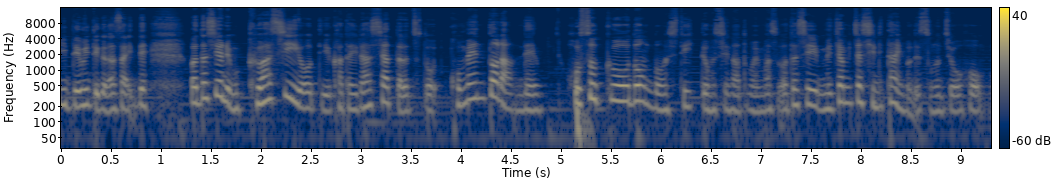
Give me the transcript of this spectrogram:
聞いてみてください。で、私よりも詳しいよっていう方いらっしゃったら、ちょっとコメント欄で補足をどんどんしていってほしいなと思います。私、めちゃめちゃ知りたいので、その情報。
